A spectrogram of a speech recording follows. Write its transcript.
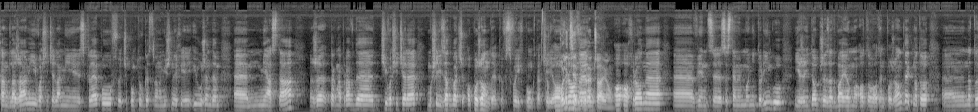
handlarzami, właścicielami sklepów czy punktów gastronomicznych i, Urzędem Miasta, że tak naprawdę ci właściciele musieli zadbać o porządek w swoich punktach, czyli o Policję ochronę, wyręczają. o ochronę, e, więc e, systemy monitoringu, jeżeli dobrze zadbają o, to, o ten porządek, no to, e, no to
